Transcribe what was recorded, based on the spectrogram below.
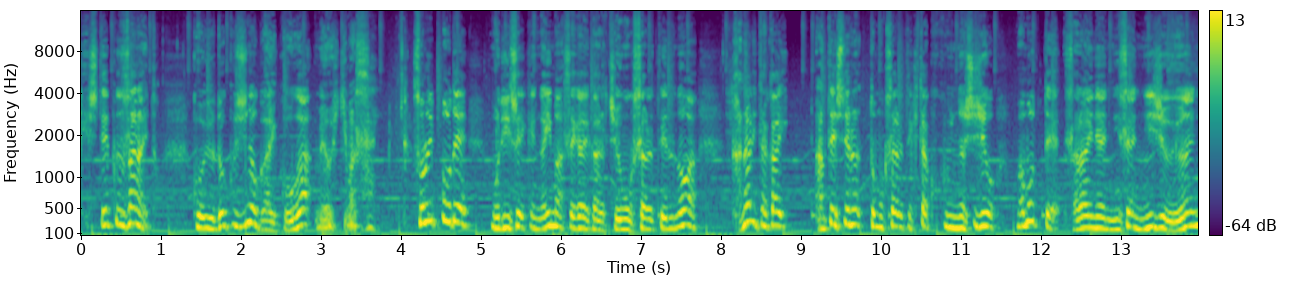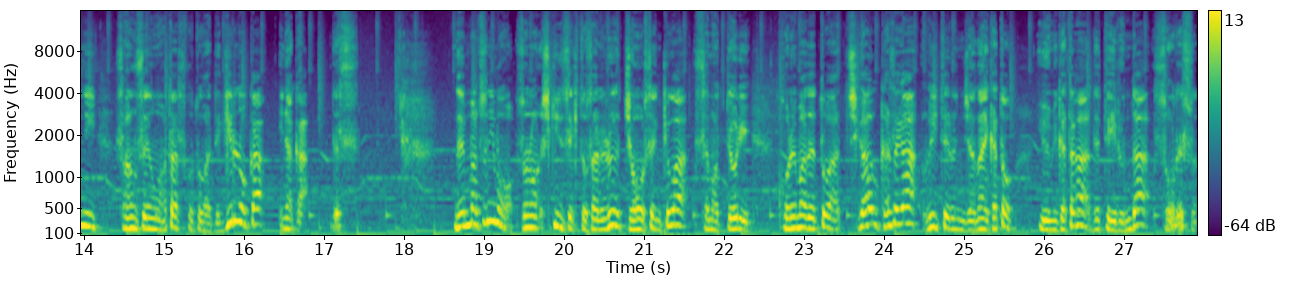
決して崩さないと。こういう独自の外交が目を引きます、はい、その一方でモディ政権が今世界から注目されているのはかなり高い安定していると目されてきた国民の支持を守って再来年2024年に参戦を果たすことができるのか否かです。年末にもその試金石とされる地方選挙が迫っておりこれまでとは違う風が吹いてるんじゃないかという見方が出ているんだそうです。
